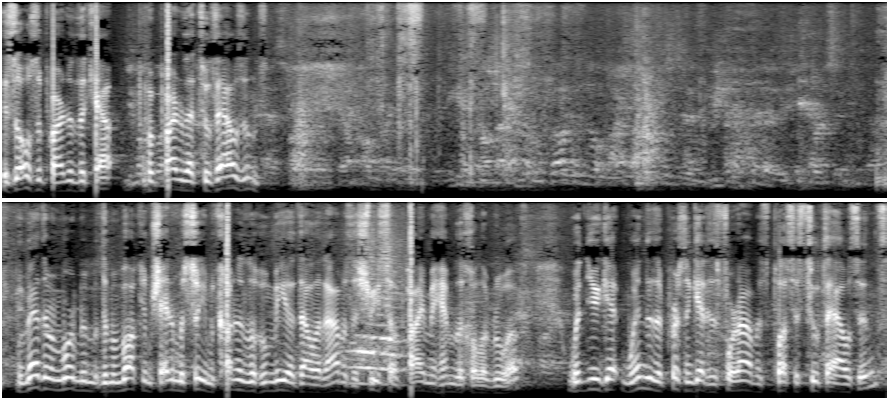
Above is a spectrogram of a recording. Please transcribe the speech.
is also part of the part of that two thousand. Umed the more the mamakim she'enim masuyim kanin lahumiyah dalaram is the shvisa pai mehem lechol ruach. When do you get? When does the person get his four amas plus his two thousands?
